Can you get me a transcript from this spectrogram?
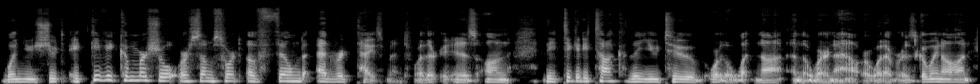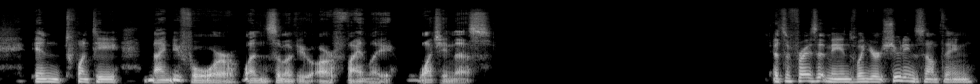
when you shoot a TV commercial or some sort of filmed advertisement, whether it is on the tickety talk, the YouTube, or the whatnot, and the where now, or whatever is going on in 2094 when some of you are finally watching this. It's a phrase that means when you're shooting something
